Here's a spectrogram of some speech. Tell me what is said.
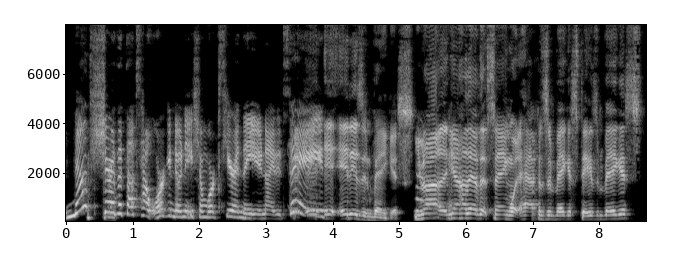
not sure that that's how organ donation works here in the United It, States. it- it is in Vegas. You know how, you know how they have that saying "What happens in Vegas stays in Vegas."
